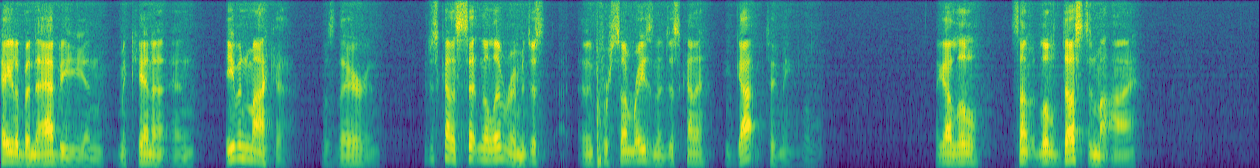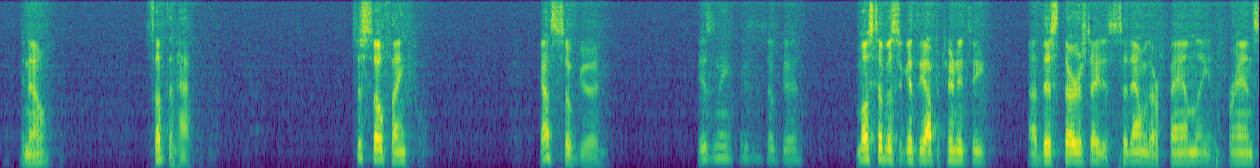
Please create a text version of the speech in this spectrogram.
Caleb and Abby and McKenna and even Micah was there, and I just kind of sat in the living room and just, and for some reason, it just kind of got to me a little. I got a little, some, little dust in my eye. You know, something happened. Just so thankful. God's so good, isn't He? Isn't He so good? Most of us will get the opportunity uh, this Thursday to sit down with our family and friends.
